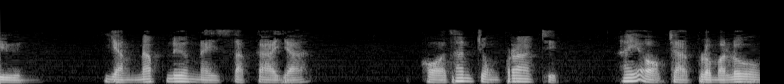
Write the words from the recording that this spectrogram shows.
ยืนยังนับเนื่องในสักกายะ ขอท่านจงพรากจิตให้ออกจากพรหมโลก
